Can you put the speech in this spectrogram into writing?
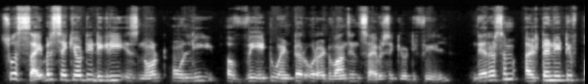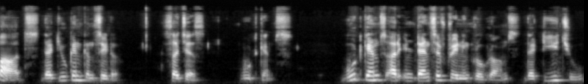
So a cybersecurity degree is not only a way to enter or advance in cybersecurity field, there are some alternative paths that you can consider, such as boot camps. Boot camps are intensive training programs that teach you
